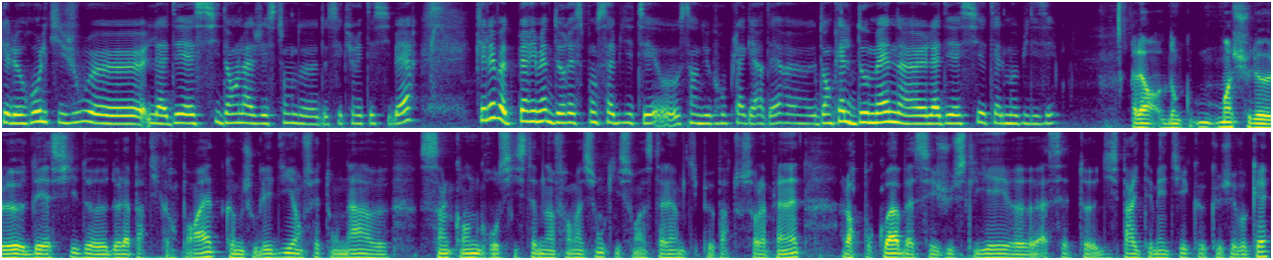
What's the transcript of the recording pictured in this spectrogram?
et le rôle qui joue la DSI dans la gestion de sécurité cyber. Quel est votre périmètre de responsabilité au sein du groupe Lagardère euh, Dans quel domaine euh, la DSI est-elle mobilisée? Alors, donc, moi, je suis le, DSI de, la partie corporate. Comme je vous l'ai dit, en fait, on a 50 euh, gros systèmes d'information qui sont installés un petit peu partout sur la planète. Alors, pourquoi? Bah, C'est juste lié euh, à cette disparité métier que, que j'évoquais.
